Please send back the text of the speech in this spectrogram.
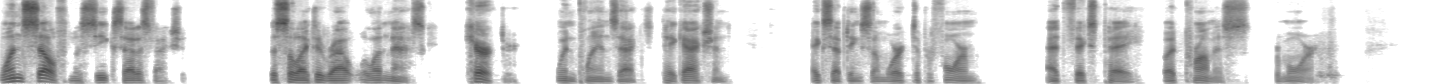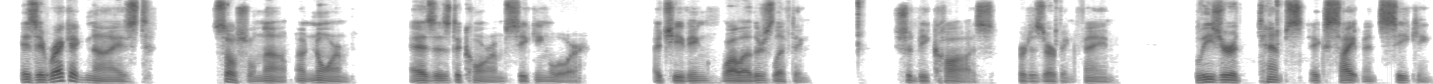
One's self must seek satisfaction. The selected route will unmask character when plans act, take action, accepting some work to perform at fixed pay, but promise for more. Is a recognized social uh, norm as is decorum seeking lore, achieving while others lifting, should be cause for deserving fame. Leisure attempts excitement seeking,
